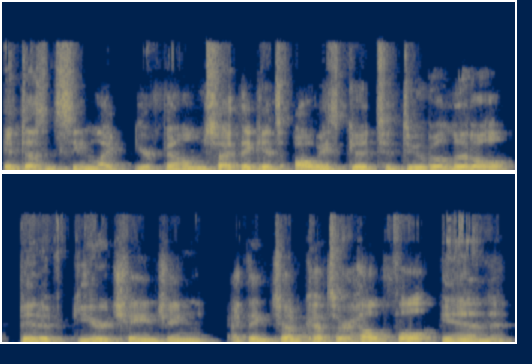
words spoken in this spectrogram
it doesn't seem like your film so i think it's always good to do a little bit of gear changing i think jump cuts are helpful in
